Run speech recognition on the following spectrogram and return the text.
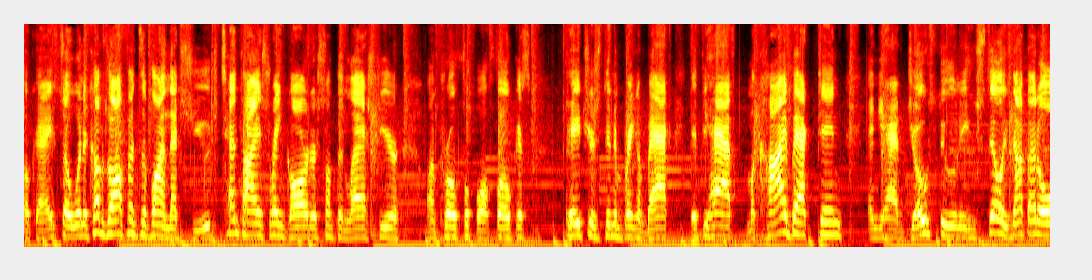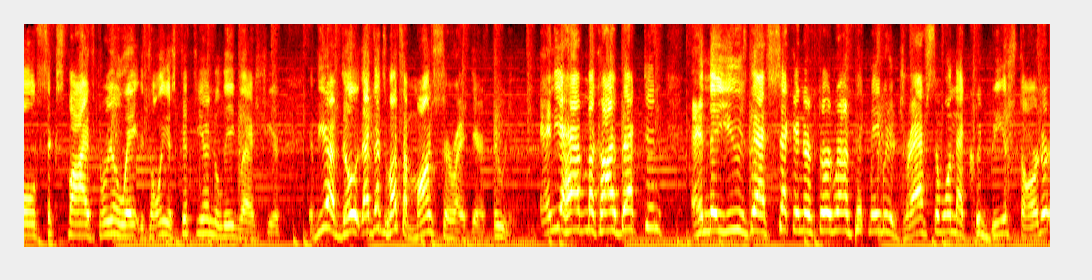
Okay, so when it comes to offensive line, that's huge. 10th highest ranked guard or something last year on Pro Football Focus. Patriots didn't bring him back. If you have Mekhi Becton and you have Joe Thuney, who's still, he's not that old, 6'5, 308, he's only his 50 in the league last year. If you have those, that, that's, that's a monster right there, Thuney. And you have Mekhi Becton, and they use that second or third round pick maybe to draft someone that could be a starter.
